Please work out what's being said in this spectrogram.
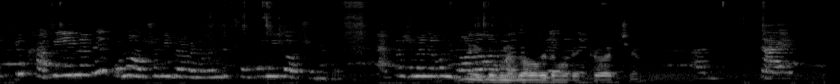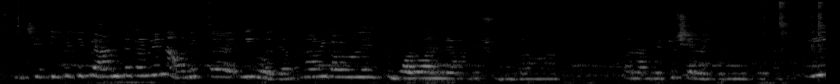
একটু খাপিয়ে নেবে কোনো অসুবিধা হবে না। কিন্তু ছোট নিলে অসুবিধা। একটা সময় যখন বড় এই গোপনাথ বাবাকে তোমরা দেখতে পাচ্ছ। আর টিপে টিপে আনতে পারবে না অনেকটা ই হয়ে যাবে না অনেক আমার একটু বড় আনলে আমাদের সুবিধা হয়। তাহলে আমরা একটু সেলাই করে নিতে পারি। এই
